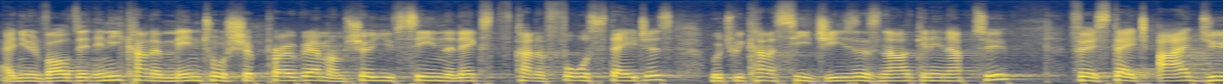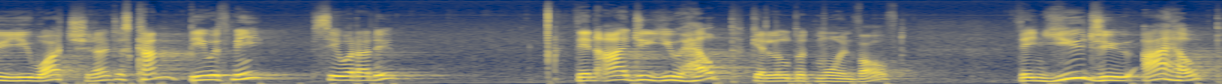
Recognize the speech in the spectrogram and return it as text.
and you're involved in any kind of mentorship program. I'm sure you've seen the next kind of four stages, which we kind of see Jesus now getting up to. First stage, I do, you watch. You know, just come, be with me, see what I do. Then I do, you help, get a little bit more involved. Then you do, I help.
